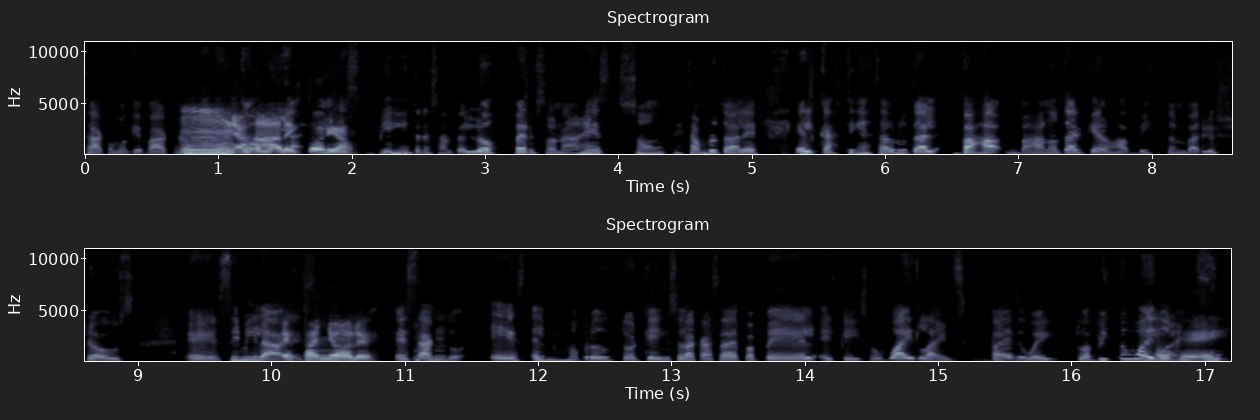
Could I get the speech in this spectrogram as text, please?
sea, como que background de Mm, la ajá, historia, la y historia. es bien Ujú. interesante. Los personajes son, están brutales, el casting está brutal. Vas a, vas a notar que los has visto en varios shows eh, similares. Españoles. Exacto, es el mismo productor que hizo La Casa de Papel, el que hizo White Lines, by the way. ¿Tú has visto White. Lines?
